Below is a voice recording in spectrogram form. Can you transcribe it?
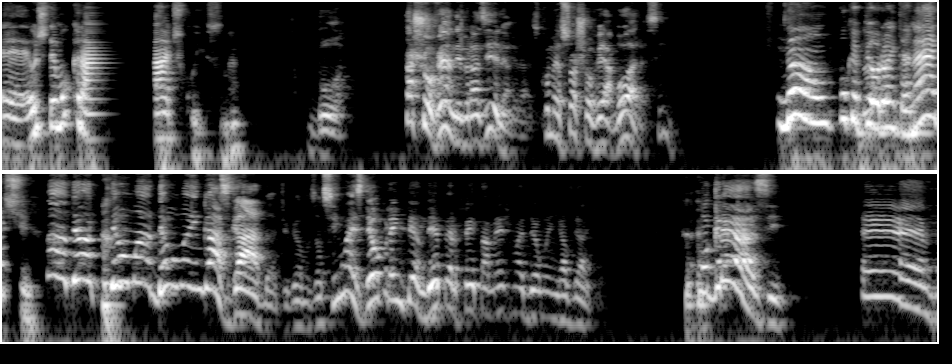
é, antidemocrático isso, né? Boa. Tá chovendo em Brasília? Começou a chover agora, sim? Não, porque piorou Não. a internet? Não, deu, deu, uma, deu uma engasgada, digamos assim, mas deu para entender perfeitamente, mas deu uma engasgadinha. Ô, Grazi, é...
